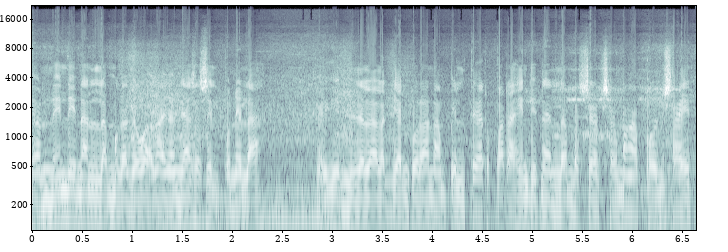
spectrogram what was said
Yun, hindi na nila magagawa ngayon yan sa cellphone nila. Kaya nilalagyan ko na ng filter para hindi na nila ma-search ang mga porn site.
